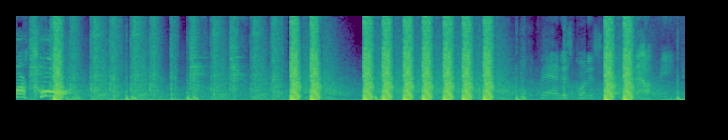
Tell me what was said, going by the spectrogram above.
My car! The band is going to start without me.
